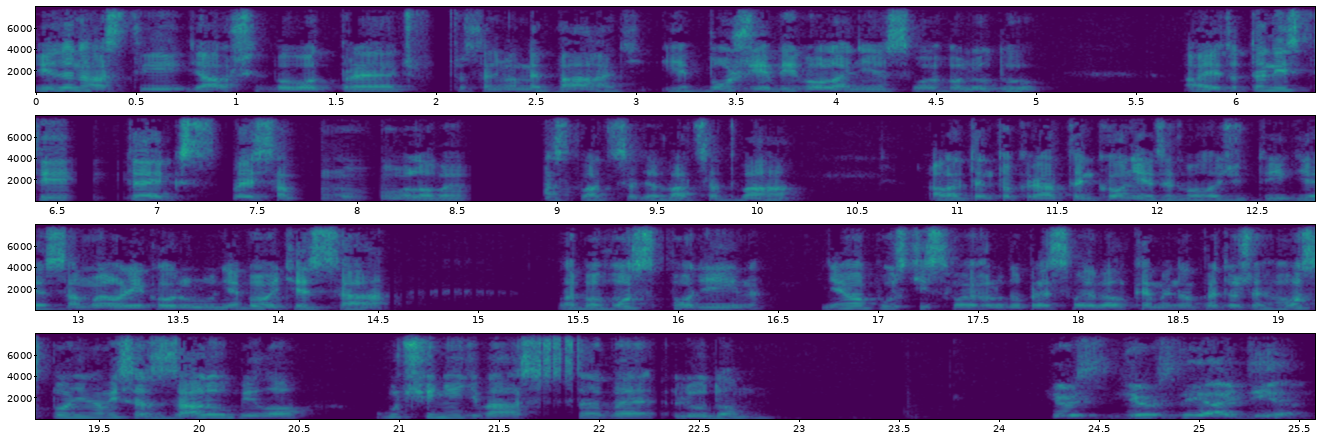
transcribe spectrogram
jedenáctý, ďalší dôvod, pre čo, čo sa nemáme báť, je Božie vyvolenie svojho ľudu, a je to ten istý text Samuelove 20 a 22, ale tentokrát ten koniec je dôležitý, kde Samuel riekol ľudu, nebojte sa, lebo hospodín neopustí svojho ľudu pre svoje veľké meno, pretože hospodinovi sa zalúbilo učiniť vás sebe ľudom. Here's, here's the idea.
